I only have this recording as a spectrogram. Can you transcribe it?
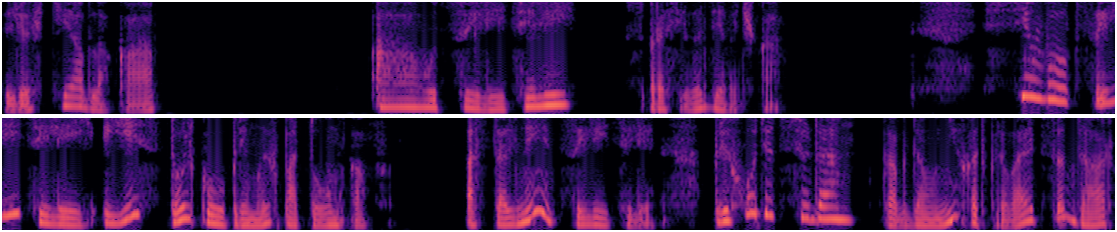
легкие облака. А у целителей, спросила девочка. Символ целителей есть только у прямых потомков. Остальные целители приходят сюда, когда у них открывается дар.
